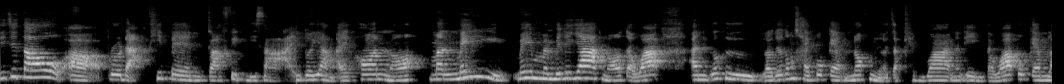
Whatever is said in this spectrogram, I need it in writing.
ดิจิ t a ลอ่า product ที่เป็นกราฟิกดีไซน์ตัวอย่างไอคอนเนาะมันไม่ไม่มันไม่ได้ยากเนาะแต่ว่าอันนี้ก็คือเราจะต้องใช้โปรแกรมนอกเหนือจาก Canva นั่นเอง แต่ว่าโปรแกรมห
